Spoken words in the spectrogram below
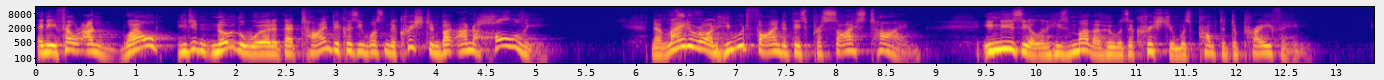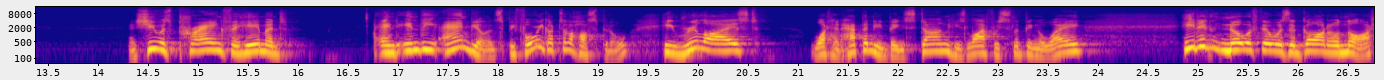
and he felt unwell. He didn't know the word at that time because he wasn't a Christian, but unholy. Now, later on, he would find at this precise time in New Zealand, his mother, who was a Christian, was prompted to pray for him. And she was praying for him, and, and in the ambulance, before he got to the hospital, he realized what had happened. He'd been stung, his life was slipping away. He didn't know if there was a God or not,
